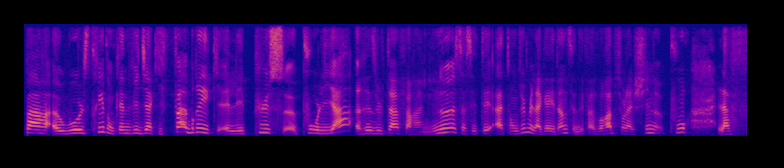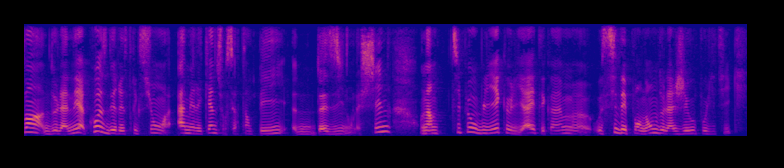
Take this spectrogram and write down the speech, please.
par Wall Street. Donc, Nvidia qui fabrique les puces pour l'IA. Résultat faramineux. Ça, c'était attendu. Mais la guidance est défavorable sur la Chine pour la fin de à cause des restrictions américaines sur certains pays d'Asie, dont la Chine. On a un petit peu oublié que l'IA était quand même euh, aussi dépendante de la géopolitique.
